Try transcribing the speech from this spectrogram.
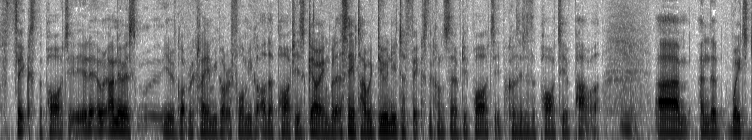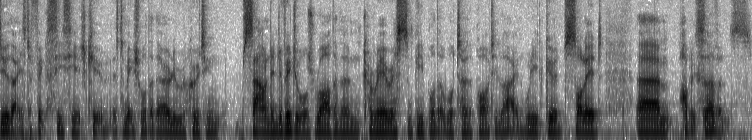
fix the party. I know it's you've got Reclaim, you've got Reform, you've got other parties going, but at the same time, we do need to fix the Conservative Party because it is the party of power. Um, and the way to do that is to fix CCHQ, is to make sure that they're only recruiting sound individuals rather than careerists and people that will toe the party line. We need good, solid um, public servants.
